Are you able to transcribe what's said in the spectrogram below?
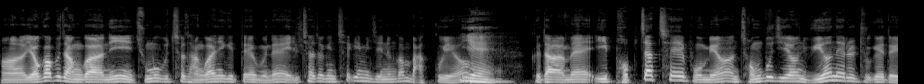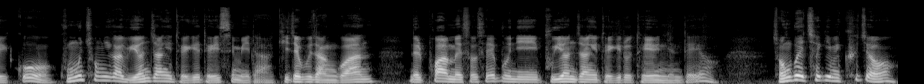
어, 여가부 장관이 주무부처 장관이기 때문에 일차적인 책임이 지는 건 맞고요. 예. 그 다음에 이 법 자체에 보면 정부 지원 위원회를 두게 돼 있고 국무총리가 위원장이 되게 돼 있습니다. 기재부 장관을 포함해서 세 분이 부위원장이 되기로 되어 있는데요. 정부의 책임이 크죠.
